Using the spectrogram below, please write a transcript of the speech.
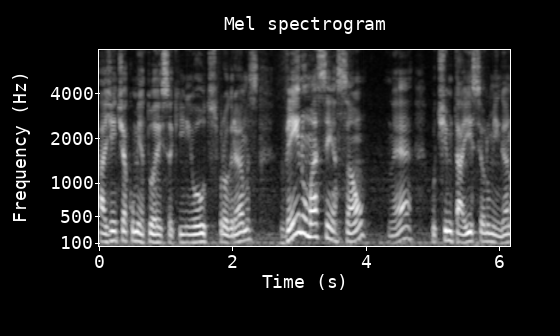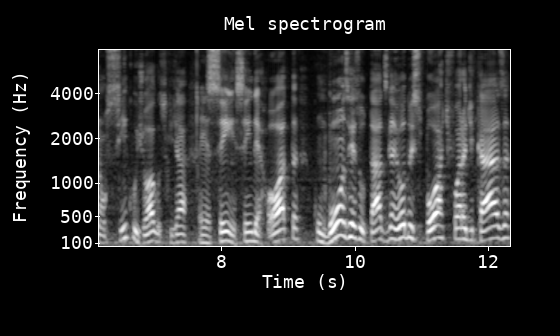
a gente já comentou isso aqui em outros programas, vem numa ascensão né? O time está aí, se eu não me engano, uns cinco jogos que já Isso. sem, sem derrota, com bons resultados, ganhou do esporte fora de casa.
